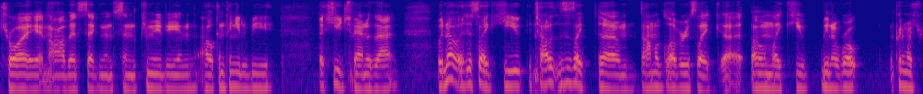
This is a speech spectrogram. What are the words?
Troy and Abed segments and Community, and I'll continue to be a huge fan of that. But no, it's just like he Child. This is like um, Donald Glover's like uh, own like he you know wrote pretty much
